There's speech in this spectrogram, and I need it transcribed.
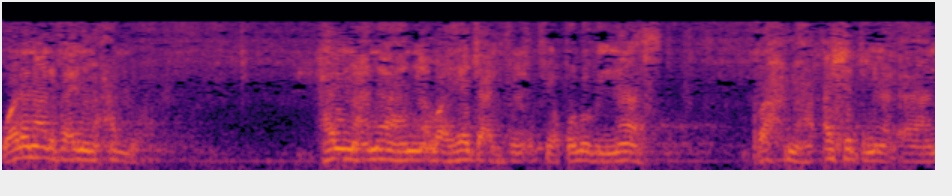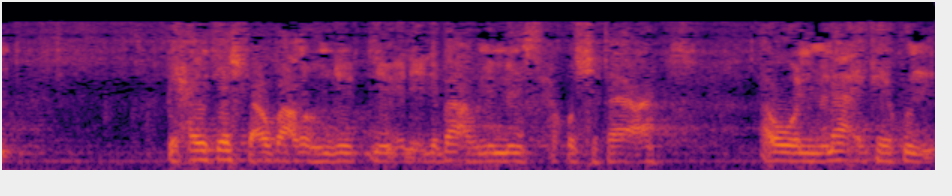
ولا نعرف أين محلها. هل معناها أن الله يجعل في قلوب الناس رحمة أشد من الآن؟ بحيث يشفع بعضهم لبعض ممن يستحق الشفاعة أو الملائكة يكون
